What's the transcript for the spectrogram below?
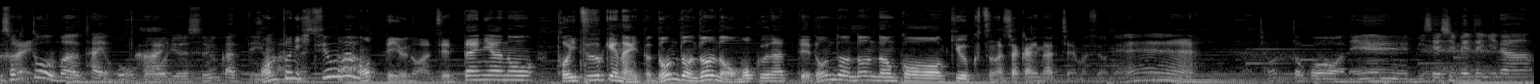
それとはまあ逮捕はい。合流するかっていう本当に必要なのっていうのは絶対にあの問い続けないとどんどんどんどん重くなってどんどんどんどんこう窮屈な社会になっちゃいますよね。ちょっとこうね見せしめ的な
